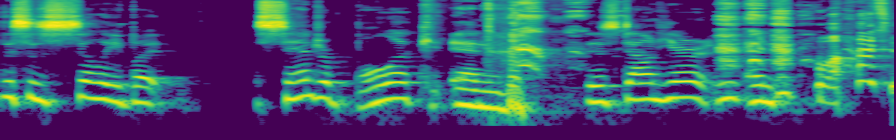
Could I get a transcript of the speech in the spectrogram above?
this is silly, but Sandra Bullock and is down here, and What?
